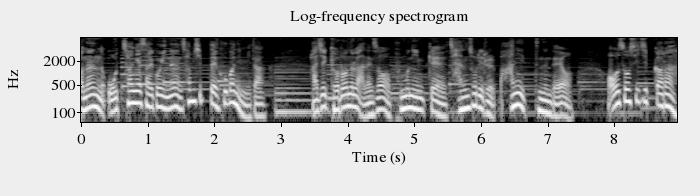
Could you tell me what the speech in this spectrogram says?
저는 오창에 살고 있는 30대 후반입니다. 아직 결혼을 안 해서 부모님께 잔소리를 많이 듣는데요. 어서 시집 가라.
